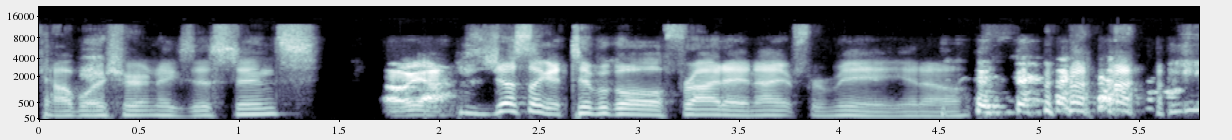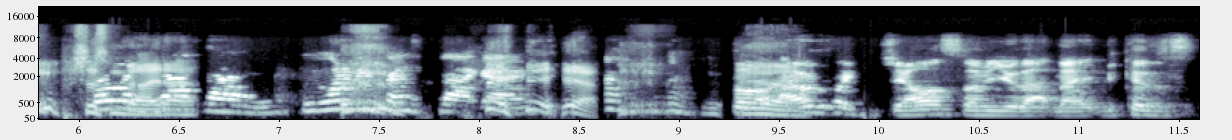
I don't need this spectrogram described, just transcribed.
cowboy shirt in existence. Oh yeah. It's just like a typical Friday night for me, you know. Just We're night like that out. guy. We want to be friends with that guy. yeah. Well, Yeah. I was like jealous of you that night because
